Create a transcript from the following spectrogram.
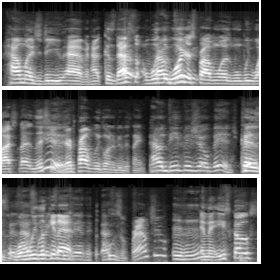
how much do you have, and how? Because that's How- what how the Warriors' problem was when we watched that this Yeah. year. They're probably going to do the same thing. how deep is your bench? Because when we looking at who's who's around you hmm in the East Coast,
